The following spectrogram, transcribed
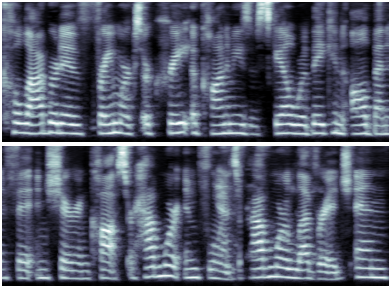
collaborative frameworks or create economies of scale where they can all benefit and share in costs or have more influence yes. or have more leverage? And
